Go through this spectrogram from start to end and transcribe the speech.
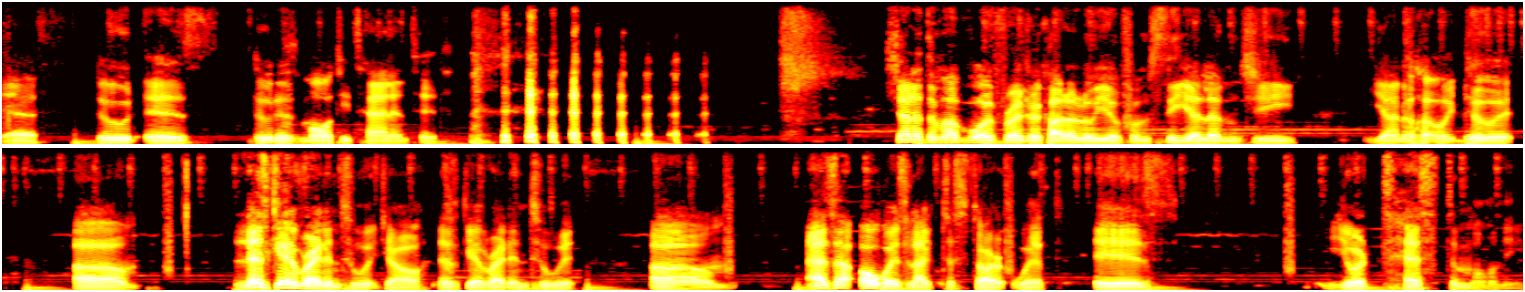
Yes. Dude is dude is multi-talented. Shout out to my boy Frederick Hallelujah from CLMG. Y'all know how we do it. Um, let's get right into it, y'all. Let's get right into it. Um, as I always like to start with is your testimony,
